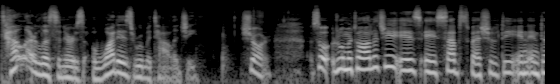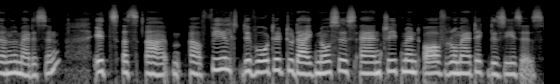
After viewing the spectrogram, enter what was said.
tell our listeners what is rheumatology? Sure. So, rheumatology is a subspecialty in internal medicine. It's a, uh, a, field devoted to diagnosis and treatment of rheumatic diseases.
